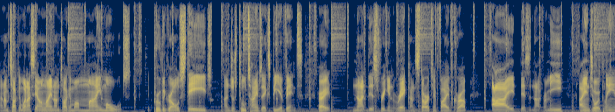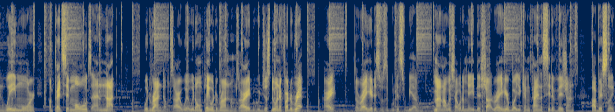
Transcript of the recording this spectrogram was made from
And I'm talking, when I say online, I'm talking about my modes. Proving ground stage and just two times XP events, right? Not this friggin' rec on starting five crop. I, this is not for me. I enjoy playing way more competitive modes and not with randoms. All right, we, we don't play with the randoms. All right, we're just doing it for the rep. All right. Now right here, this was a, this would be a man. I wish I would have made this shot right here, but you can kind of see the vision. Obviously,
